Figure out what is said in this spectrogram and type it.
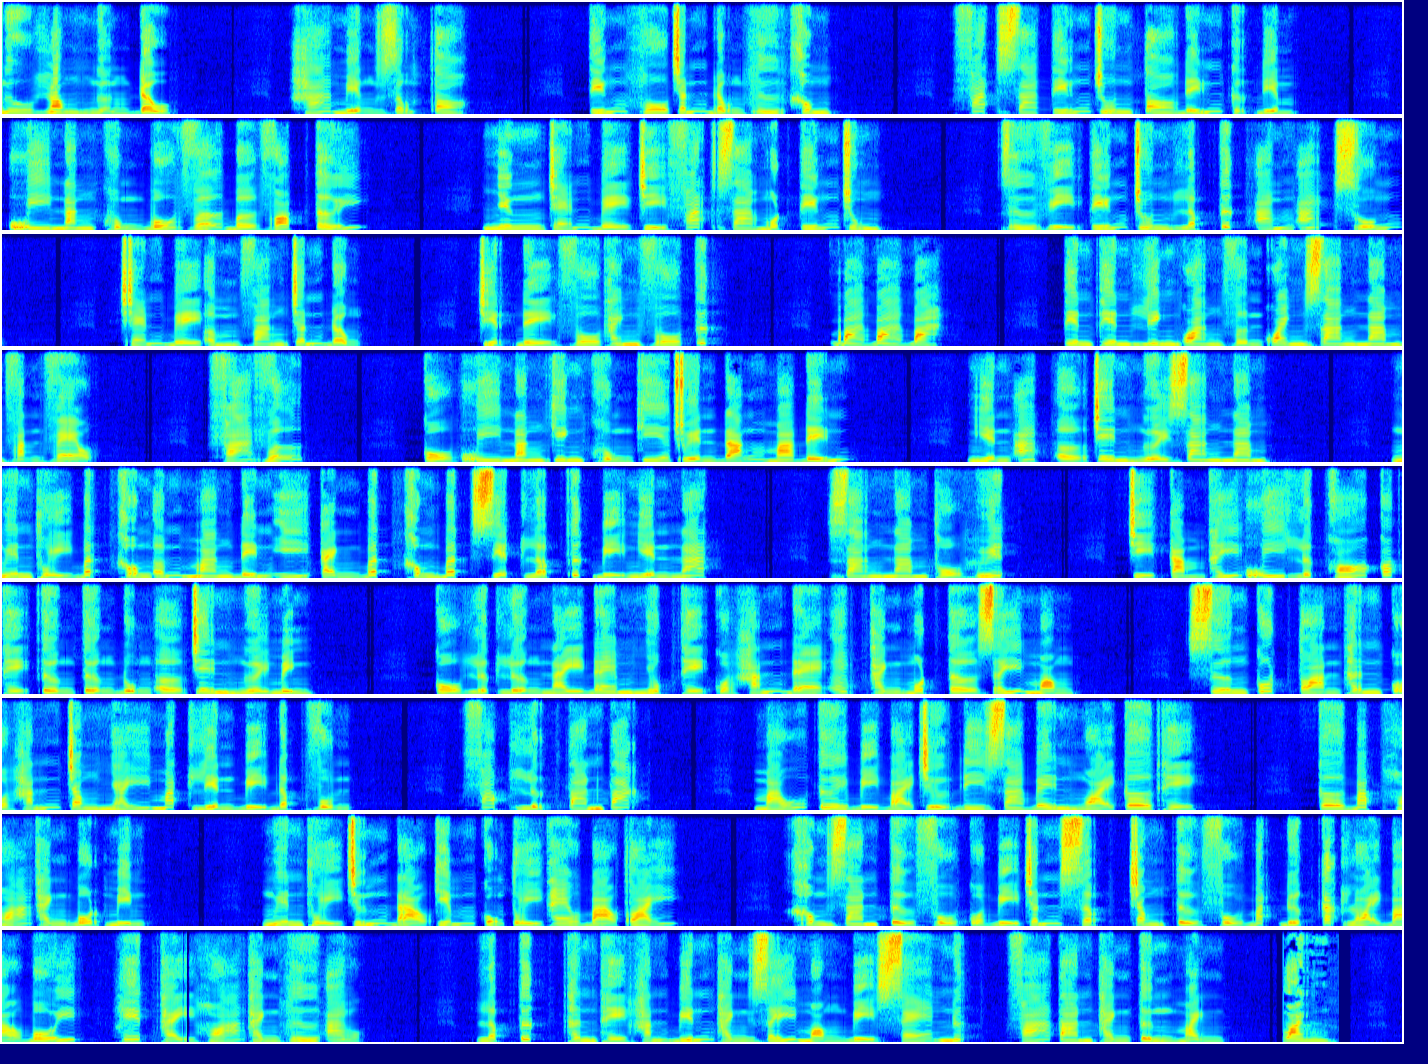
Ngưu long ngưỡng đầu. Há miệng giống to. Tiếng hô chấn động hư không. Phát ra tiếng chuông to đến cực điểm. uy năng khủng bố vỡ bờ vọt tới. Nhưng chén bể chỉ phát ra một tiếng chung. Dư vị tiếng chung lập tức ám áp xuống. Chén bể âm vang chấn động. Triệt để vô thanh vô tức. Ba ba ba. Tiên thiên linh quang vờn quanh giang nam vặn vẹo. Phá vỡ. Cổ uy năng kinh khủng kia truyền đáng mà đến. nghiền áp ở trên người giang nam. Nguyên thủy bất không ấm mang đến ý cảnh bất không bất diệt lập tức bị nghiền nát. Giang Nam thổ huyết. Chỉ cảm thấy uy lực khó có thể tưởng tượng đụng ở trên người mình. Cổ lực lượng này đem nhục thể của hắn đè ép thành một tờ giấy mỏng. Xương cốt toàn thân của hắn trong nháy mắt liền bị đập vụn. Pháp lực tan tác. Máu tươi bị bài trừ đi ra bên ngoài cơ thể. Cơ bắp hóa thành bột mịn. Nguyên thủy chứng đạo kiếm cũng tùy theo bảo toái. Không gian tử phủ của bị chấn sập trong tử phủ bắt được các loại bảo bối, hết thảy hóa thành hư ảo. Lập tức thân thể hắn biến thành giấy mỏng bị xé nứt, phá tan thành từng mảnh. Oanh!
